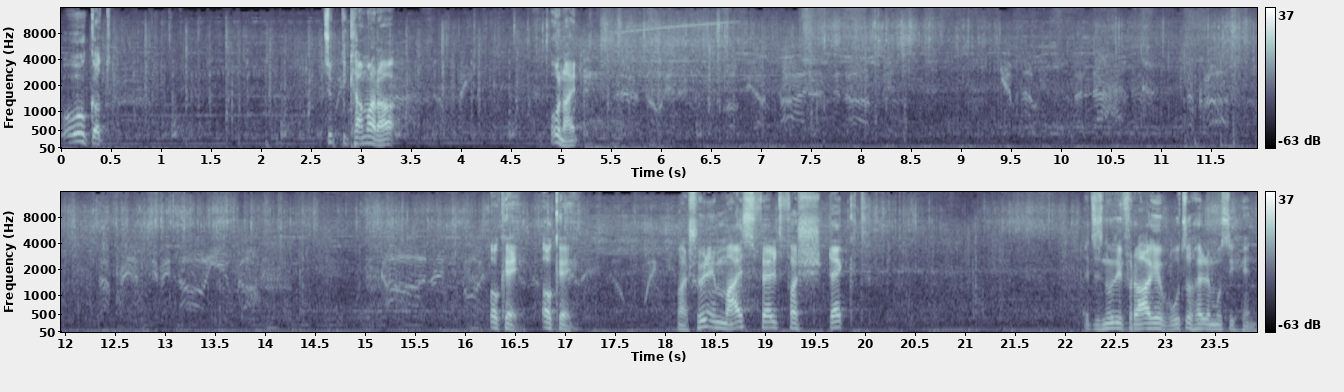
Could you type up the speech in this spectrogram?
Oh Gott. Zück die Kamera. Oh nein. Okay, okay. Mal schön im Maisfeld versteckt. Jetzt ist nur die Frage, wo zur Hölle muss ich hin?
